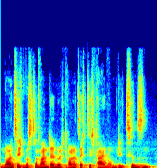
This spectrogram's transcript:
90 müsste man dann durch 360 teilen, um die Zinsen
